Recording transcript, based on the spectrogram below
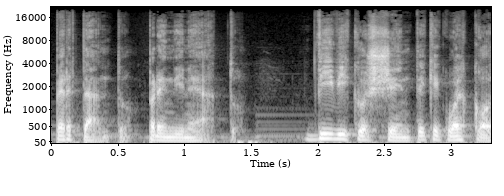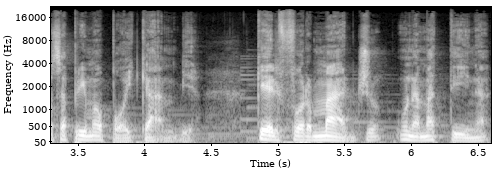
Pertanto, prendine atto. Vivi cosciente che qualcosa prima o poi cambia. Che il formaggio, una mattina,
